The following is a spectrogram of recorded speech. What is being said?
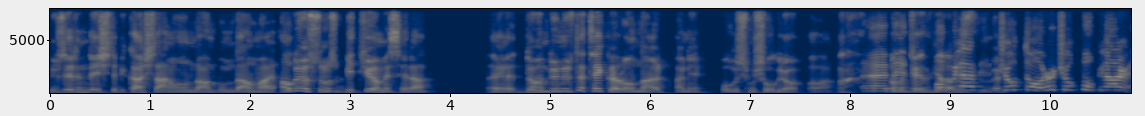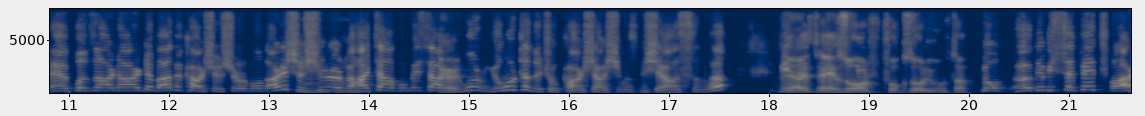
Üzerinde işte birkaç tane ondan bundan var. Alıyorsunuz bitiyor mesela. E, döndüğünüzde tekrar onlar hani oluşmuş oluyor falan. Evet, popüler, çok doğru, çok popüler e, pazarlarda ben de karşılaşıyorum onlarla şaşırıyorum. hı. Hatta bu mesela Evet. yumur, yumurta da çok karşılaştığımız bir şey aslında. Bir Evet en zor. Çok zor yumurta. Çok önde bir sepet var.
